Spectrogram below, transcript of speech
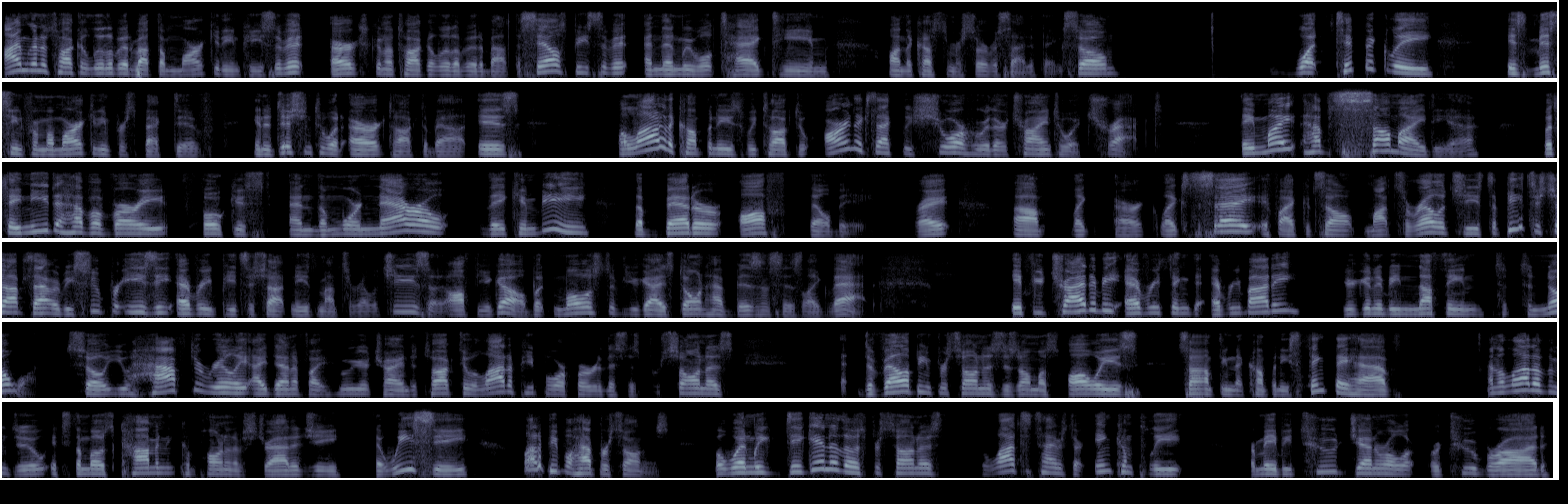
I'm going to talk a little bit about the marketing piece of it. Eric's going to talk a little bit about the sales piece of it, and then we will tag team on the customer service side of things. So what typically is missing from a marketing perspective, in addition to what Eric talked about, is a lot of the companies we talk to aren't exactly sure who they're trying to attract. They might have some idea, but they need to have a very focused and the more narrow they can be, the better off they'll be, right? Um, like Eric likes to say, if I could sell mozzarella cheese to pizza shops, that would be super easy. Every pizza shop needs mozzarella cheese. Off you go. But most of you guys don't have businesses like that. If you try to be everything to everybody, you're going to be nothing to, to no one. So you have to really identify who you're trying to talk to. A lot of people refer to this as personas. Developing personas is almost always something that companies think they have. And a lot of them do. It's the most common component of strategy that we see, a lot of people have personas. But when we dig into those personas, lots of times they're incomplete or maybe too general or too broad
